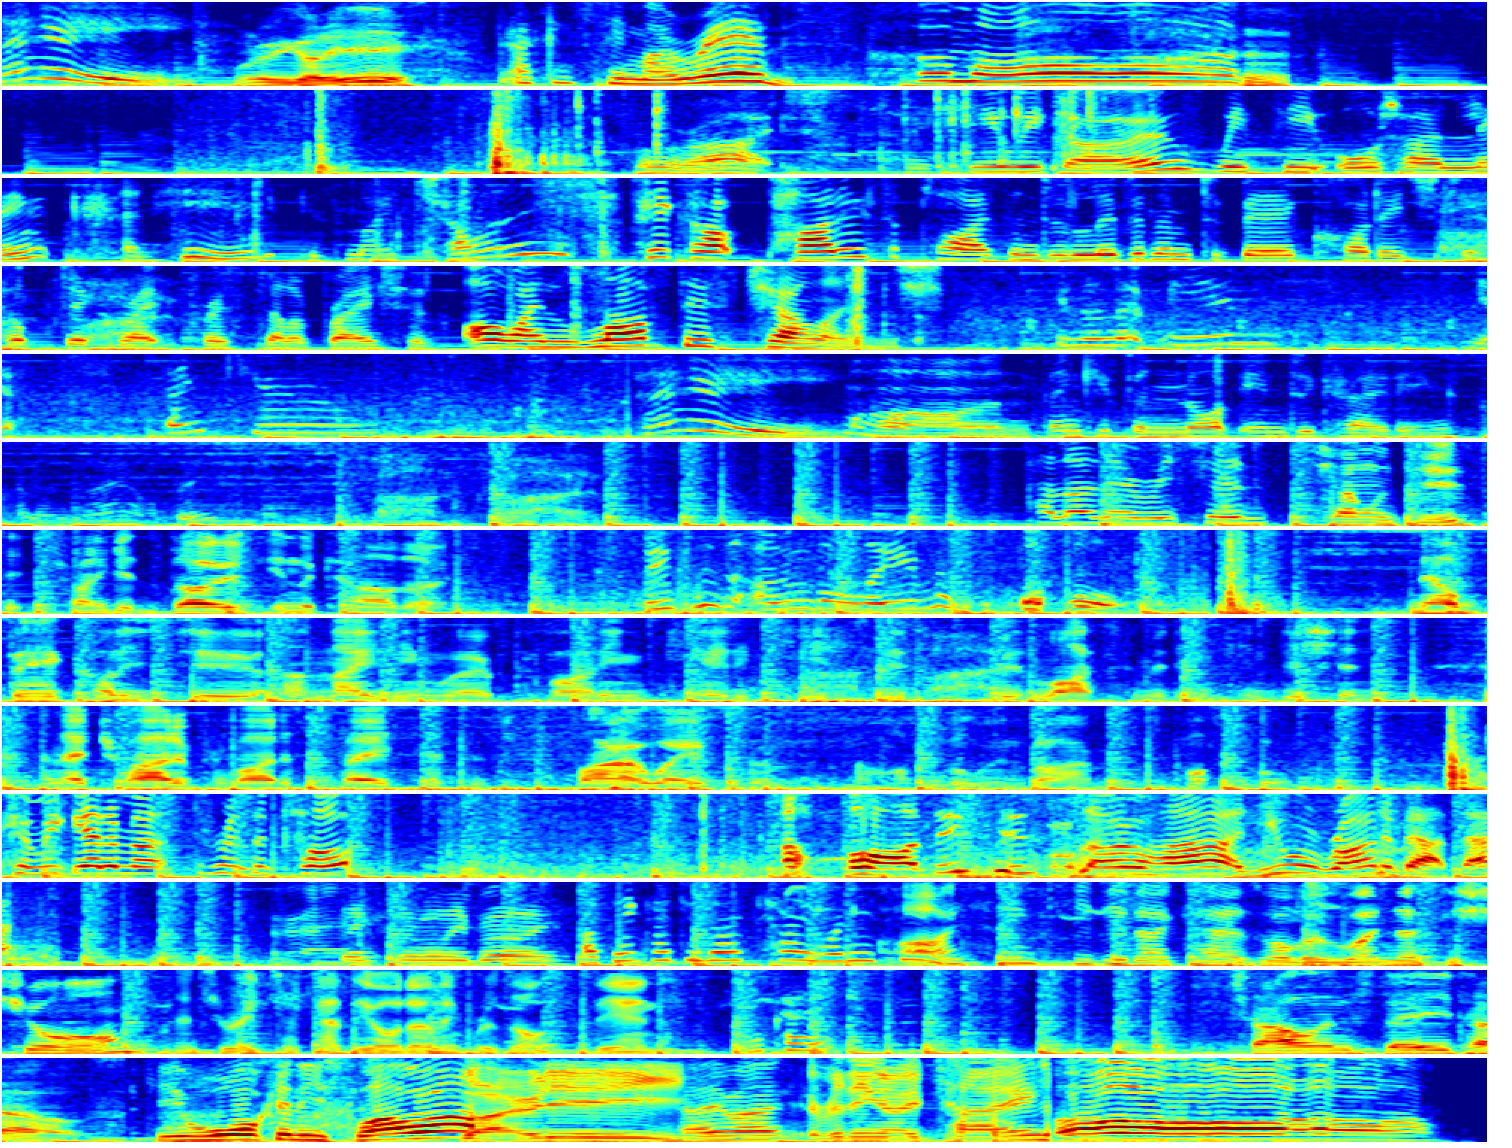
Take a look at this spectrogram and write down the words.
Hey, What have you got here? I can see my revs. Come on! Hmm. All right, so here we go with the Auto Link. And here is my challenge. Pick up party supplies and deliver them to Bear Cottage to help decorate for a celebration. Oh, I love this challenge. You gonna let me in? Yes, thank you. Hey, come on. Thank you for not indicating. I'm gonna nail this. Barn 5. Hello there, Richard. Challenge is trying to get those in the car though. This is unbelievable. Now Bear Cottage do amazing work providing care to kids with, with life-limiting conditions and they try to provide a space that's as far away from the hospital environment as possible. Can we get them up through the top? Oh, this is so hard. You were right about that. Thanks, Emily. Bye. I think I did okay. What do you think? I think you did okay as well, but we won't know for sure until we check out the AutoLink results at the end. Okay. Challenge details. Can you walk any slower? Bodie! Hey, mate. Everything okay? Oh!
